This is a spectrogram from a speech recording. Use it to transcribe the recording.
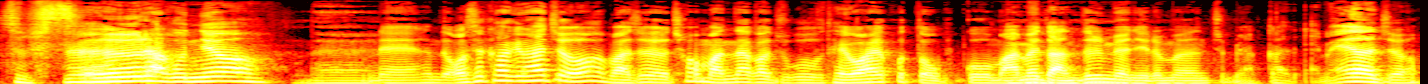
씁쓸하군요. 네. 네. 근데 어색하긴 하죠. 맞아요. 처음 만나가지고 대화할 것도 없고 마음에도 음. 안 들면 이러면 좀 약간 애매하죠.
